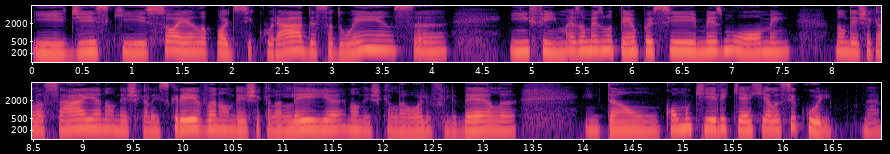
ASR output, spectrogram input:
e diz que só ela pode se curar dessa doença. Enfim, mas ao mesmo tempo esse mesmo homem não deixa que ela saia, não deixa que ela escreva, não deixa que ela leia, não deixa que ela olhe o filho dela. Então, como que ele quer que ela se cure, né?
